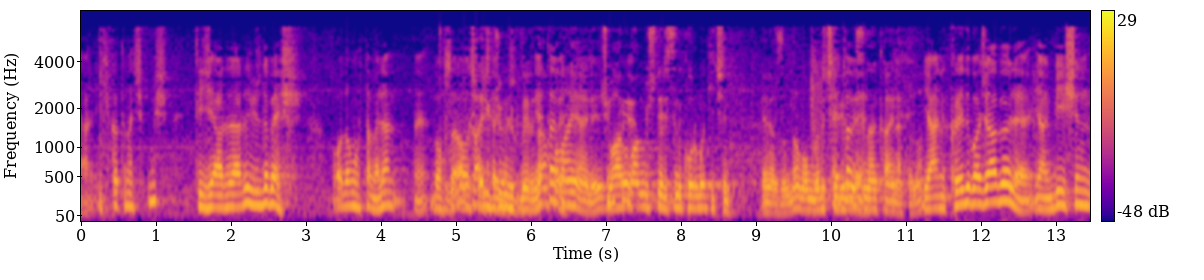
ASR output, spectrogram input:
yani iki katına çıkmış. Ticarilerde yüzde 5. O da muhtemelen e, dostlar Mutlaka alışverişte yükümlülüklerinden E, tabii. falan yani. Çünkü- Var olan müşterisini korumak için en azından onları çevirmesinden kaynaklanan. Yani kredi bacağı böyle. Yani bir işin e,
